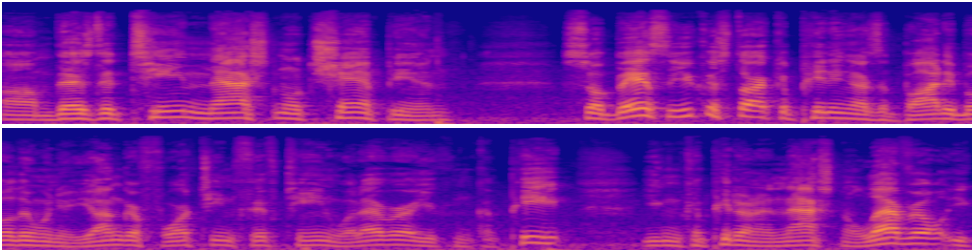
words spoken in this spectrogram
Um, there's the teen national champion. So basically, you can start competing as a bodybuilder when you're younger, 14, 15, whatever. You can compete. You can compete on a national level. You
